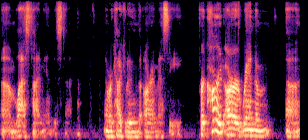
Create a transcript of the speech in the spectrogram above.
um, last time and this time. And we're calculating the RMSE. For cart, our random uh,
